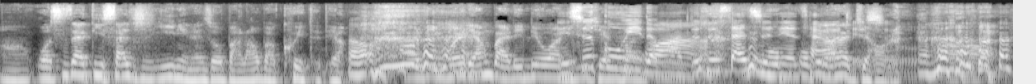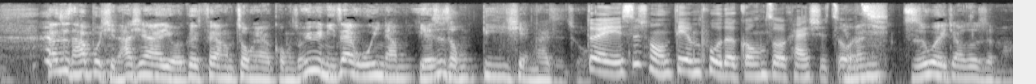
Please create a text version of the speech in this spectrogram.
哦，我是在第三十一年的时候把劳保 quit 掉，领回两百零六万。你是故意的吗？就是三十年才要结束。但是他不行，他现在有一个非常重要工作，因为你在无印良品也是从第一线开始做，对，也是从店铺的工作开始做起。职位叫做什么？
